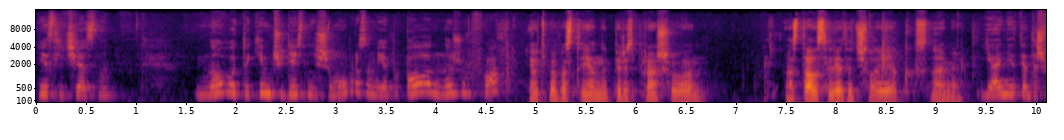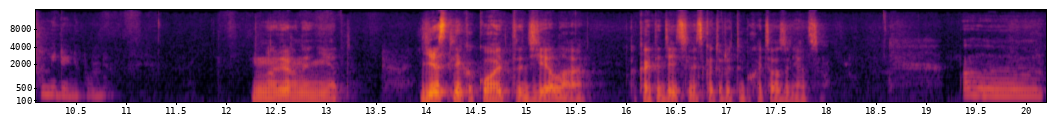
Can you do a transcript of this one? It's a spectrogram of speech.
если честно. Но вот таким чудеснейшим образом я попала на журфак. Я у тебя постоянно переспрашиваю, Остался ли этот человек с нами? Я нет, я даже фамилию не помню. Ну, наверное, нет. Есть ли какое-то дело, какая-то деятельность, которой ты бы хотела заняться? Эм,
